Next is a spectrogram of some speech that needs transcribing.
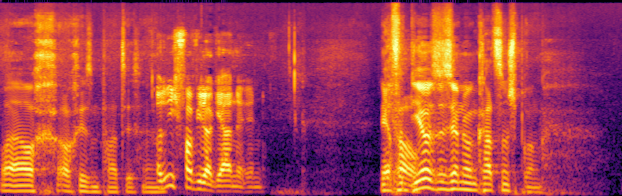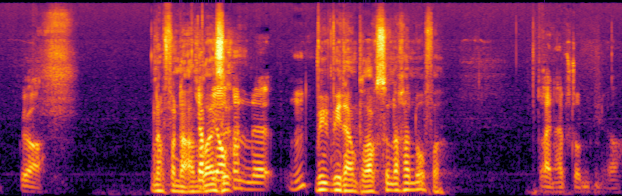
War auch, auch Riesenpartys. Ja, Also ich fahre wieder gerne hin. ja von auch. dir aus ist es ja nur ein Katzensprung. Ja. Noch von der Anreise. auch ein, äh, hm? Wie, wie lange brauchst du nach Hannover? dreieinhalb Stunden, ja.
